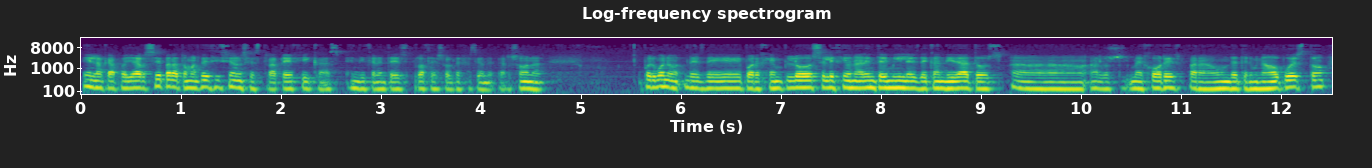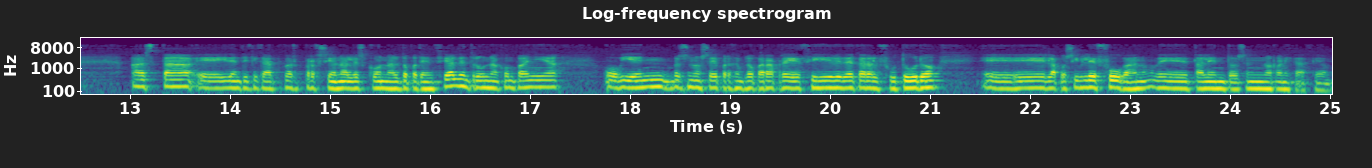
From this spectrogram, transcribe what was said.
en la que apoyarse para tomar decisiones estratégicas en diferentes procesos de gestión de personas. Pues bueno, desde, por ejemplo, seleccionar entre miles de candidatos a, los mejores para un determinado puesto, hasta eh, identificar profesionales con alto potencial dentro de una compañía o bien, pues no sé, por ejemplo, para predecir de cara al futuro eh, la posible fuga de talentos en una organización.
